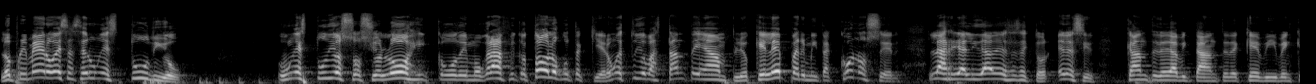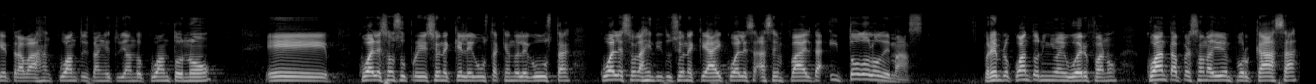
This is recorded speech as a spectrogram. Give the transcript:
Lo primero es hacer un estudio, un estudio sociológico, demográfico, todo lo que usted quiera, un estudio bastante amplio que le permita conocer la realidad de ese sector, es decir, cantidad de habitantes, de qué viven, qué trabajan, cuánto están estudiando, cuánto no, eh, cuáles son sus proyecciones, qué le gusta, qué no le gusta, cuáles son las instituciones que hay, cuáles hacen falta y todo lo demás. Por ejemplo, cuántos niños hay huérfanos, cuántas personas viven por casa,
